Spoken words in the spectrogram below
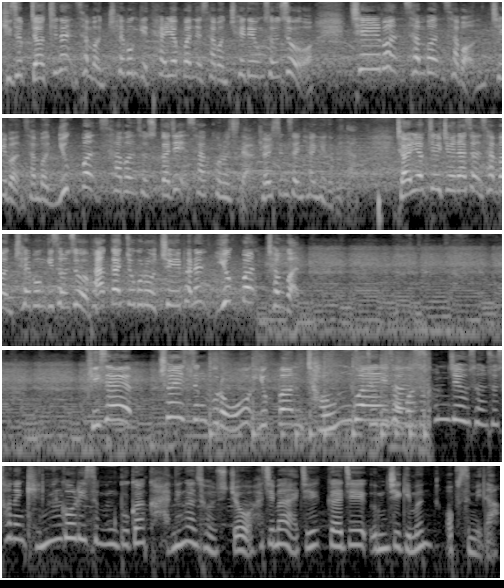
기습 젖히는 3번 최봉기 탄력받는 4번 최대용 선수. 7번 3번 4번 7번 3번 6번 4번 선수까지 4코너 지나 결승선 향해 갑니다. 전력 질주에 나선 3번 최봉기 선수 바깥쪽으로 추입하는 6번 정관 기습 추일 승부로 6번 정관 선수 손재우 선수 선행 긴 거리 승부가 가능한 선수죠. 하지만 아직까지 움직임은 없습니다.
